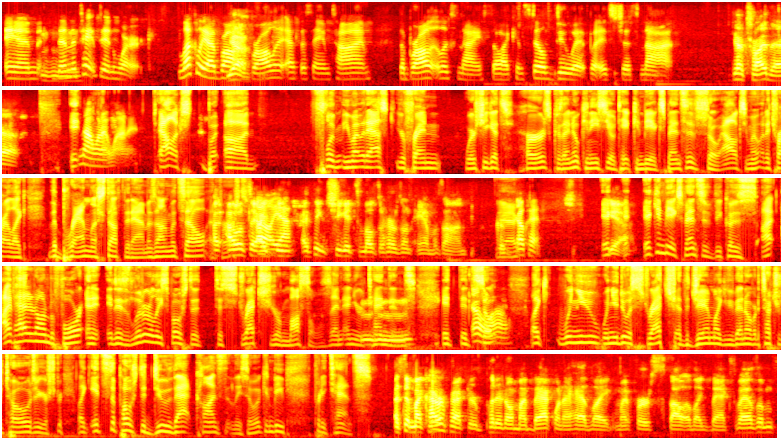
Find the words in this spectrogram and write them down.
and then the Mhm. tape didn't work. Luckily, I bought Yeah. a bralette at the same time. The bralette looks nice, so I can still do it, but it's just not Yeah, try that. It- not what I wanted. Alex, but uh, Flynn, you might want to ask your friend where she gets hers because I know Kinesio tape can be expensive. So, Alex, you might want to try like the brandless stuff that Amazon would sell at I, first. I would say Oh, I think yeah. I think she gets most of hers on Amazon. Yeah, Okay. it, yeah. it, it can be expensive because I, I've had it on before, and it, it is literally supposed to, to stretch your muscles and, and your Mhm. tendons. It, it's Oh, so wow. like when you when you do a stretch at the gym, like if you bend over to touch your toes or your like it's supposed to do that constantly, so it can be pretty tense. I said my chiropractor put it on my back when I had like my first spout of like back spasms,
